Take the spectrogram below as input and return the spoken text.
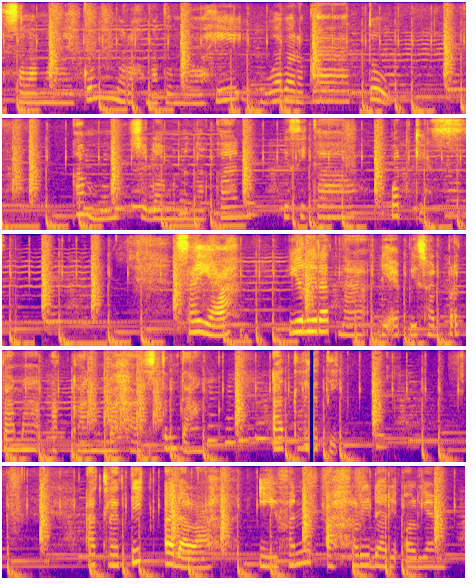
Assalamualaikum warahmatullahi wabarakatuh. Kamu sudah mendengarkan Physical Podcast. Saya Yuli Ratna di episode pertama akan membahas tentang atletik. Atletik adalah event ahli dari Olimpiade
